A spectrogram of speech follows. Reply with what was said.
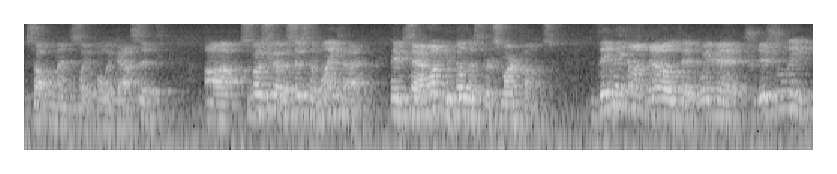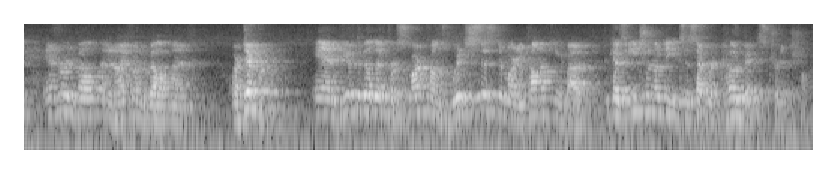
supplements like folic acid. Uh, suppose you have a system like that. They would say, I want you to build this for smartphones. They may not know that, wait a minute, traditionally Android development and iPhone development are different. And if you have to build it for smartphones, which system are you talking about? Because each of them needs a separate code base traditionally.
